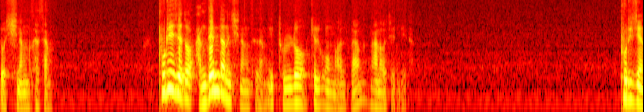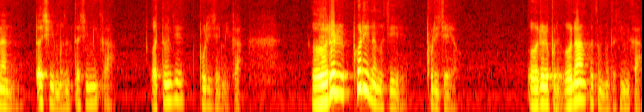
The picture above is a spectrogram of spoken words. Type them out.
요 신앙사상. 불의죄도 안 된다는 신앙사상. 이 둘로 결국 마지막 나눠집니다. 불의죄는 뜻이 무슨 뜻입니까? 어떤 게 불의죄입니까? 을을 버리는 것이 불의죄요. 을을 버리, 은하는 것은 무슨 뜻입니까?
